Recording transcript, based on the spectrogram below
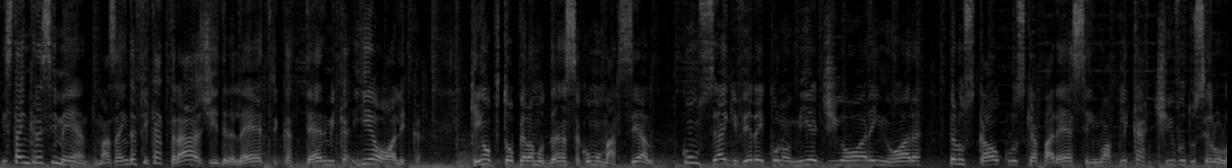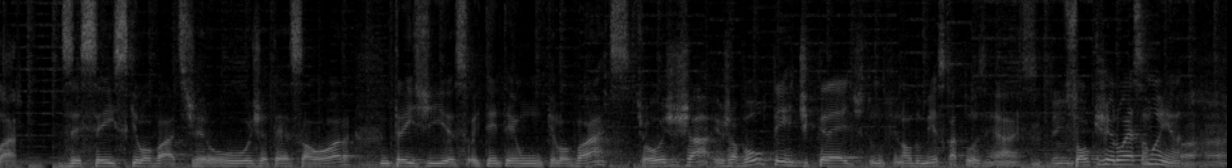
Está em crescimento, mas ainda fica atrás de hidrelétrica, térmica e eólica. Quem optou pela mudança, como Marcelo, consegue ver a economia de hora em hora pelos cálculos que aparecem no aplicativo do celular. 16 kW gerou hoje até essa hora, em três dias 81 kW. Hoje já eu já vou ter de crédito no final do mês 14 reais. Entendi. Só o que gerou essa manhã. Uhum.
